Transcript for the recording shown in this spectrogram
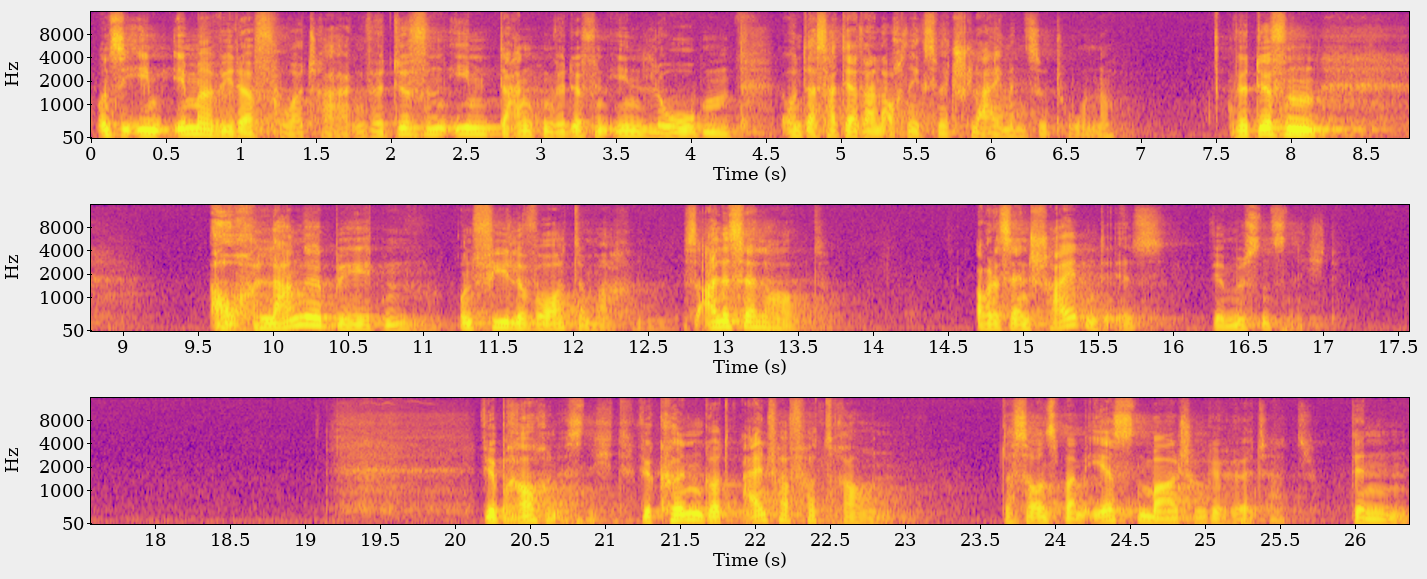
und sie ihm immer wieder vortragen. Wir dürfen ihm danken, wir dürfen ihn loben. Und das hat ja dann auch nichts mit Schleimen zu tun. Ne? Wir dürfen auch lange beten und viele Worte machen. Ist alles erlaubt. Aber das Entscheidende ist, wir müssen es nicht. Wir brauchen es nicht. Wir können Gott einfach vertrauen, dass er uns beim ersten Mal schon gehört hat. Denn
